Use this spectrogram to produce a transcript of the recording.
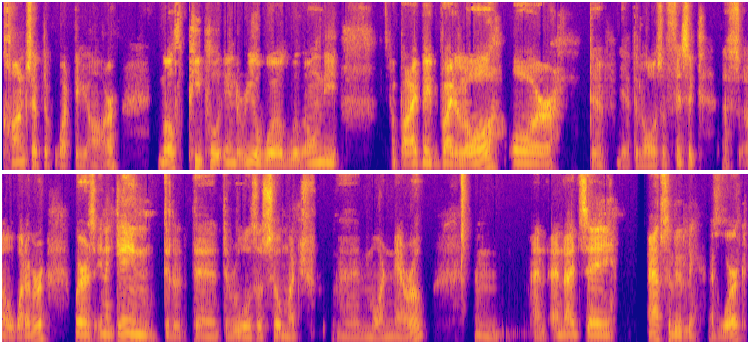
concept of what they are. Most people in the real world will only abide maybe by the law or the yeah, the laws of physics or whatever. Whereas in a game the the, the rules are so much uh, more narrow. Um, and and I'd say absolutely at work,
